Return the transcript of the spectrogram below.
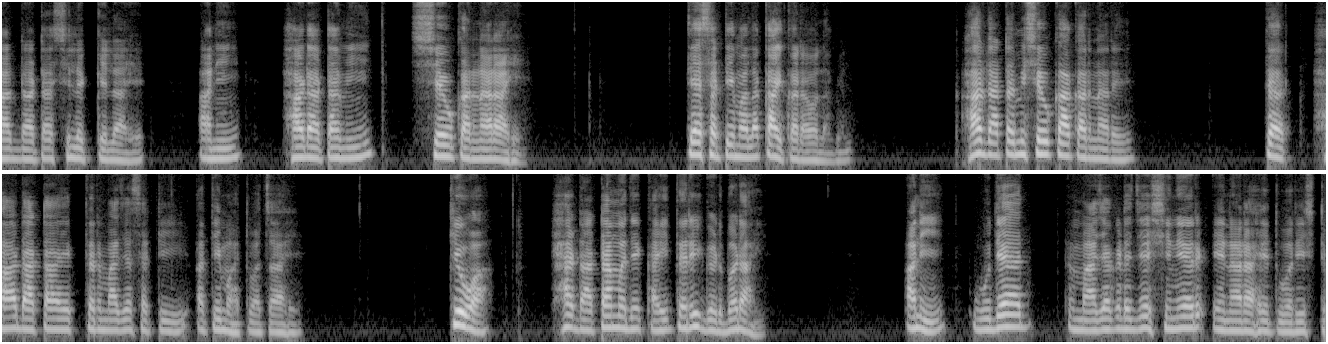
हा डाटा सिलेक्ट केला आहे आणि हा डाटा मी सेव्ह करणार आहे. त्यासाठी मला काय करावं लागेल? हा डाटा मी सेव्ह का करणार आहे? तर हा डाटा एकतर माझ्यासाठी अतिमहत्वाचा आहे. किंवा ह्या डाटामध्ये काहीतरी गडबड आहे. आणि उद्या माझ्याकडे जे सिनियर येणार आहेत वरिष्ठ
